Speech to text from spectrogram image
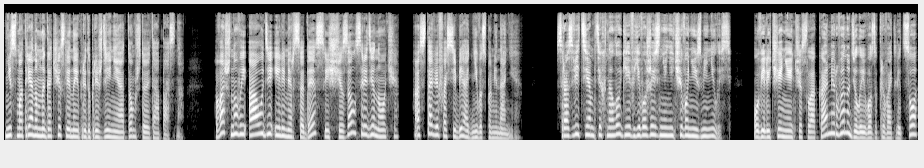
несмотря на многочисленные предупреждения о том, что это опасно. Ваш новый Ауди или Мерседес исчезал среди ночи, оставив о себе одни воспоминания. С развитием технологий в его жизни ничего не изменилось. Увеличение числа камер вынудило его закрывать лицо,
